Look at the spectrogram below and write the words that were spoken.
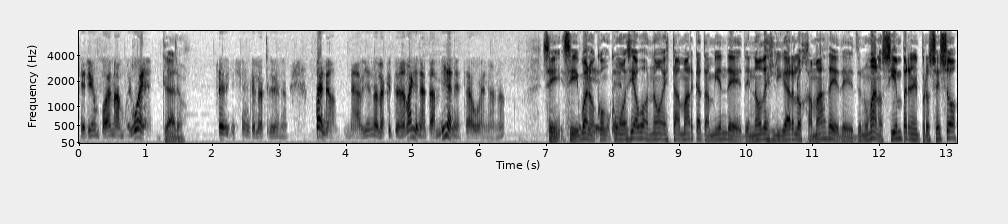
sería un poema muy bueno. Claro. Ustedes dicen que lo escriben... Bueno, habiéndolo escrito en una máquina también está bueno, ¿no? Sí, sí, bueno, como, como decías vos, ¿no? Esta marca también de, de no desligarlo jamás de, de, un humano. Siempre en el proceso,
